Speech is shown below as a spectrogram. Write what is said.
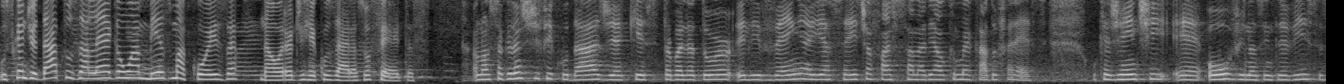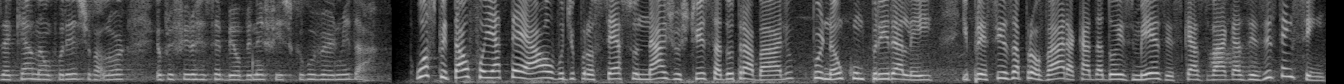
os candidatos alegam a mesma coisa na hora de recusar as as ofertas. A nossa grande dificuldade é que esse trabalhador ele venha e aceite a faixa salarial que o mercado oferece. O que a gente é, ouve nas entrevistas é que, ah, não, por este valor eu prefiro receber o benefício que o governo me dá. O hospital foi até alvo de processo na Justiça do Trabalho por não cumprir a lei e precisa provar a cada dois meses que as vagas existem sim,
